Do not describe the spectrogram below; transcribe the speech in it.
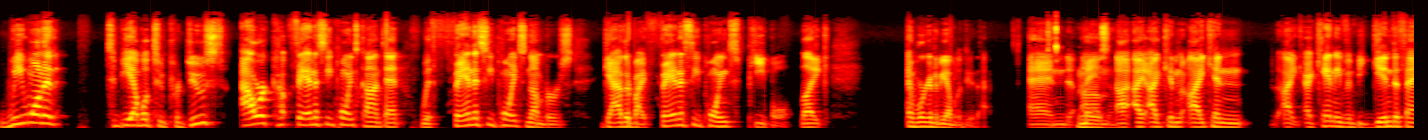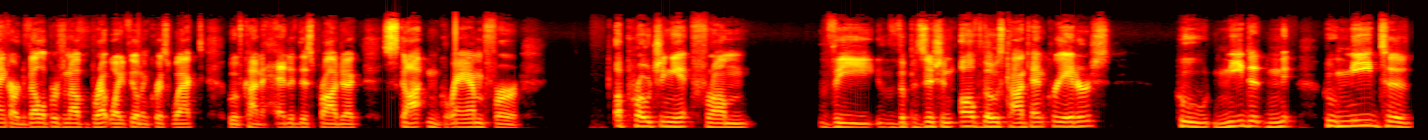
We wanted to be able to produce our fantasy points content with fantasy points numbers gathered by fantasy points people like and we're going to be able to do that. And um, I, I I can I can I, I can't even begin to thank our developers enough, Brett Whitefield and Chris Wecht, who have kind of headed this project, Scott and Graham for approaching it from the the position of those content creators who need to who need to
